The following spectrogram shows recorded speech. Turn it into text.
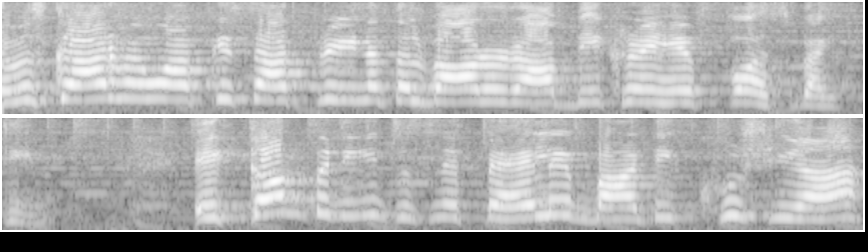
नमस्कार, मैं हूँ आपके साथ प्रेरणा तलवार और आप देख रहे हैं फ़र्स्ट बाइट टीवी एक कंपनी जिसने पहले बांटी खुशियाँ,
